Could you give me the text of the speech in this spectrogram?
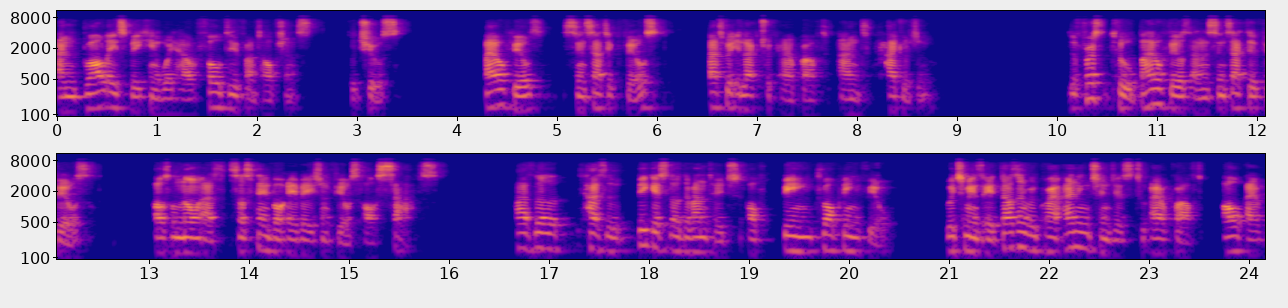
And broadly speaking, we have four different options to choose. Biofuels, synthetic fuels, battery electric aircraft, and hydrogen. The first two, biofuels and synthetic fuels, also known as sustainable aviation fuels or SAFs, has the, has the biggest advantage of being drop-in fuel, which means it doesn't require any changes to aircraft or air,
